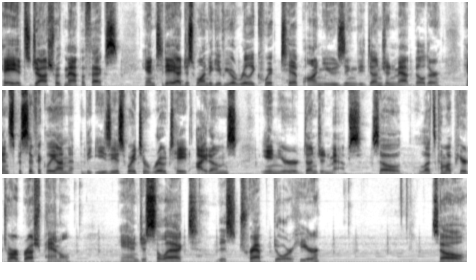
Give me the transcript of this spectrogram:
Hey, it's Josh with Map Effects, and today I just wanted to give you a really quick tip on using the Dungeon Map Builder, and specifically on the easiest way to rotate items in your dungeon maps. So let's come up here to our brush panel and just select this trap door here. So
